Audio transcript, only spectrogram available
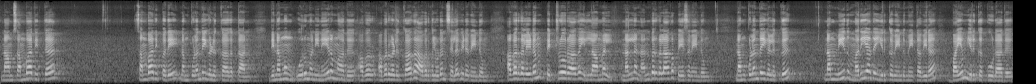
நாம் சம்பாதித்த சம்பாதிப்பதே நம் குழந்தைகளுக்காகத்தான். தினமும் ஒரு மணி நேரமாவது அவர் அவர்களுக்காக அவர்களுடன் செலவிட வேண்டும். அவர்களிடம் பெற்றோராக இல்லாமல் நல்ல நண்பர்களாக பேச வேண்டும். நம் குழந்தைகளுக்கு நம் மீது மரியாதை இருக்க வேண்டுமே தவிர பயம் இருக்கக்கூடாது.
